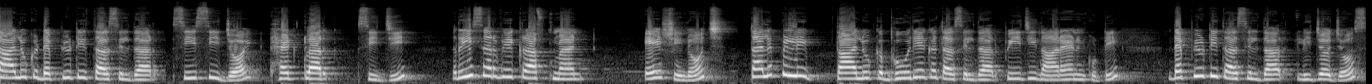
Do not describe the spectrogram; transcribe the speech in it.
taluk deputy tahsildar C C Joy head clerk C G resurvey craftsman A Shinoj Thalappilly taluk ഭൂരേഖ tahsildar P G Narayanankutty deputy tahsildar Lijo Jose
